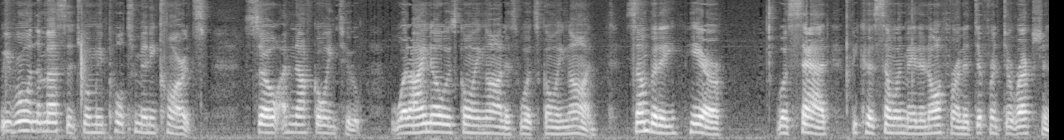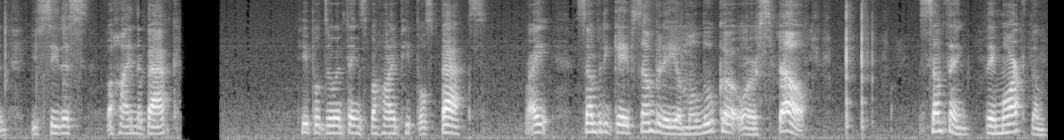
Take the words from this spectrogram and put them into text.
We ruin the message when we pull too many cards. So I'm not going to. What I know is going on is what's going on. Somebody here was sad because someone made an offer in a different direction. You see this behind the back? People doing things behind people's backs, right? Somebody gave somebody a maluka or a spell. Something. They marked them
